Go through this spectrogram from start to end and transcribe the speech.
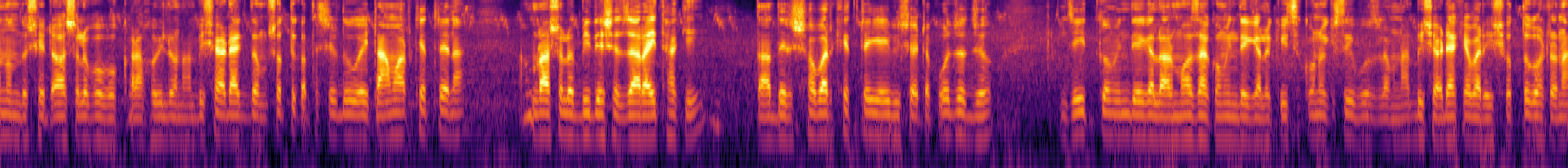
আনন্দ সেটা আসলে উপভোগ করা হইল না। বিষয়টা একদম সত্যি কথা, শুধু এটা আমার ক্ষেত্রে না, আমরা আসলে বিদেশে যারাই থাকি, তাদের সবার ক্ষেত্রেই এই বিষয়টা প্রযোজ্য। যে ঈদ কমিন দিয়ে গেল আর মজা কমিন দিয়ে গেল, কিছু, কোনো কিছুই বুঝলাম না। বিষয়টা একেবারেই সত্য ঘটনা।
